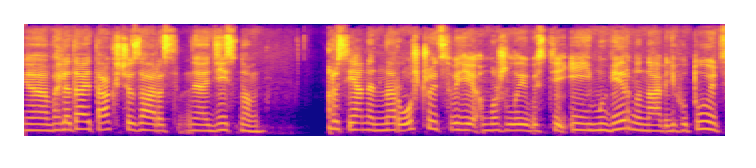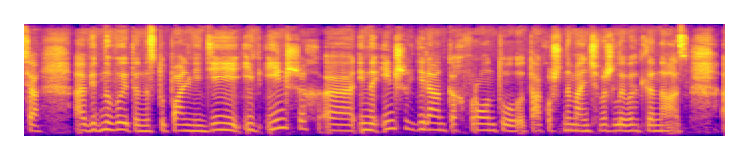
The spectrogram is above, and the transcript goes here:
е, виглядає так, що зараз е, дійсно. Росіяни нарощують свої можливості і ймовірно навіть готуються е, відновити наступальні дії і в інших, е, і на інших ділянках фронту, також не менш важливих для нас. Е,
